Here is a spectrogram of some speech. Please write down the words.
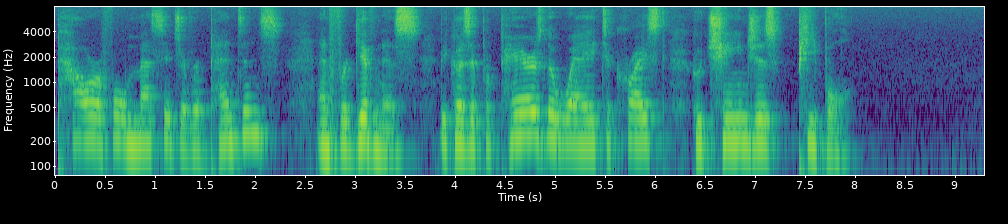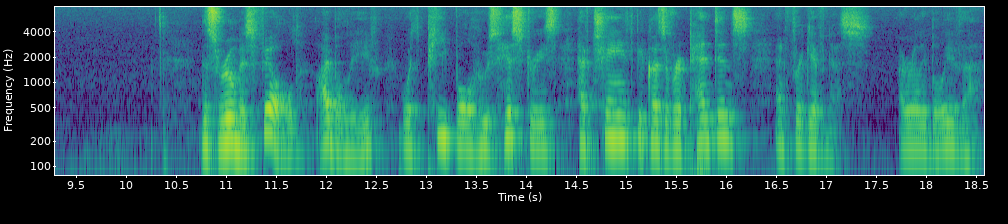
powerful message of repentance and forgiveness because it prepares the way to Christ who changes people. This room is filled, I believe, with people whose histories have changed because of repentance and forgiveness. I really believe that.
